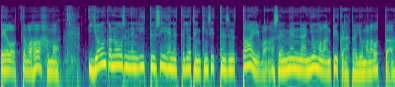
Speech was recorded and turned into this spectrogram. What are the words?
pelottava hahmo, jonka nouseminen liittyy siihen, että jotenkin sitten sinne taivaaseen mennään Jumalan tykö, tai Jumala ottaa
